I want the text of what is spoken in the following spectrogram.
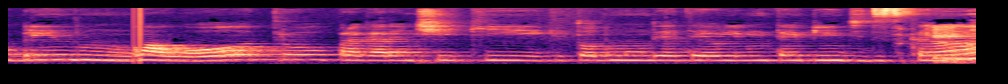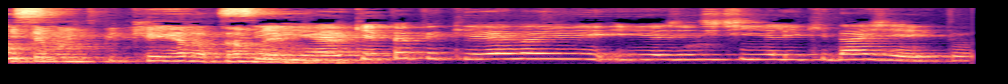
cobrindo um ao outro para garantir que, que todo mundo ia ter ali um tempinho de descanso. Porque a equipe é muito pequena também. Sim, né? a equipe é pequena e, e a gente tinha ali que dar jeito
